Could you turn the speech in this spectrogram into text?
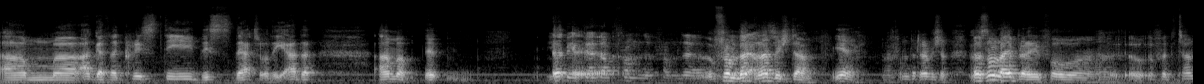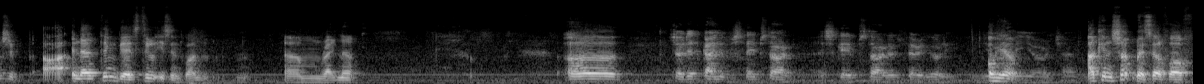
um, uh, Agatha Christie, this, that, or the other. Um, uh, You picked that up from the from the from that wells? rubbish dump, yeah, from the rubbish dump. There's no library for uh, for the township, uh, and I think there still isn't one um, right now. Uh, So that kind of escape start escape started very early. Oh, yeah. In your childhood. I can shut myself off.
